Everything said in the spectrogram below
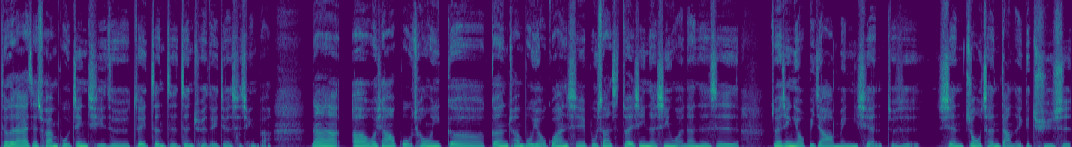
这个大概是川普近期就是最政治正确的一件事情吧。那呃，我想要补充一个跟川普有关系，不算是最新的新闻，但是是最近有比较明显就是显著成长的一个趋势。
